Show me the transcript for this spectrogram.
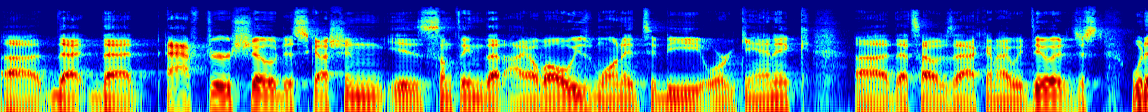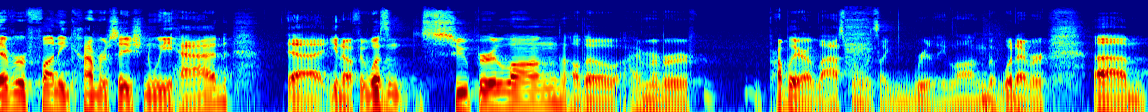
Uh, that that after show discussion is something that I have always wanted to be organic. Uh, that's how Zach and I would do it. Just whatever funny conversation we had. Uh, you know, if it wasn't super long, although I remember probably our last one was like really long, but whatever. Um,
